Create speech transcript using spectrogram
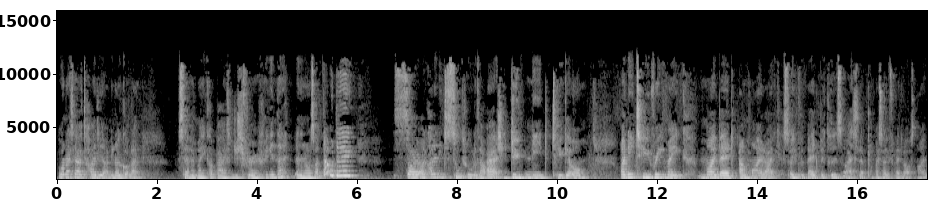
when I say I tidied it, I mean I got like seven makeup bags and just threw everything in there, and then I was like that will do. So I kind of need to sort through all of that. I actually do need to get on. I need to remake my bed and my like sofa bed because I slept on my sofa bed last night.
